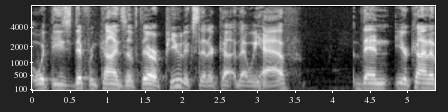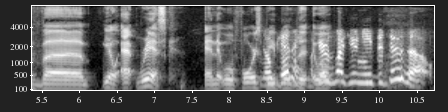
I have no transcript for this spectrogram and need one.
with these different kinds of therapeutics that are that we have. Then you're kind of uh, you know at risk, and it will force no people. Kidding. To, Here's will, what you need to do, though.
